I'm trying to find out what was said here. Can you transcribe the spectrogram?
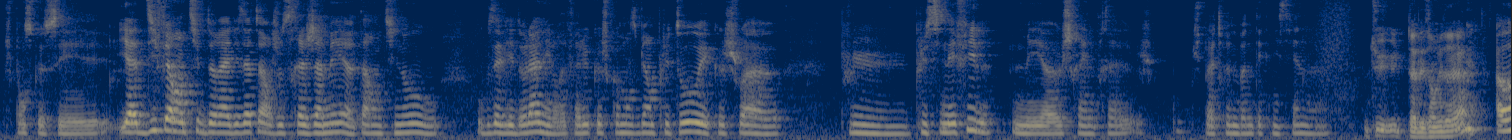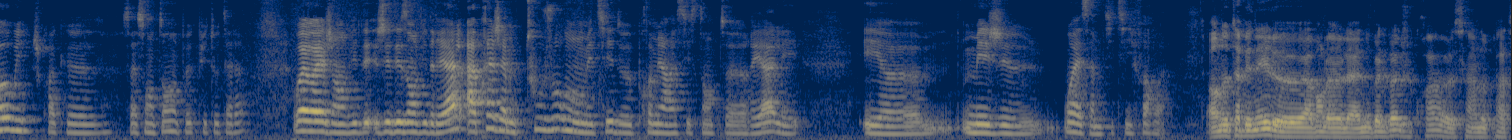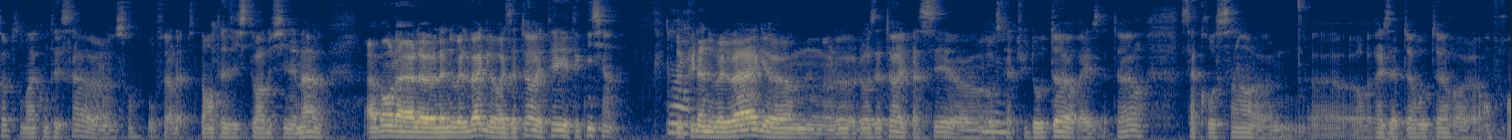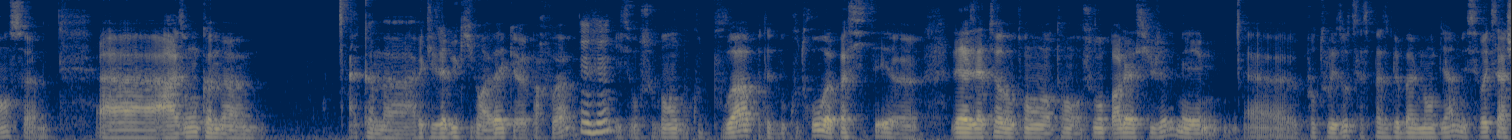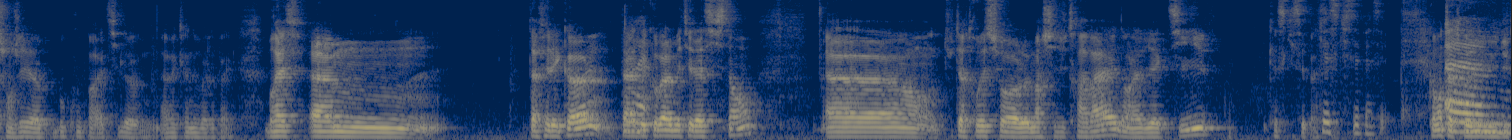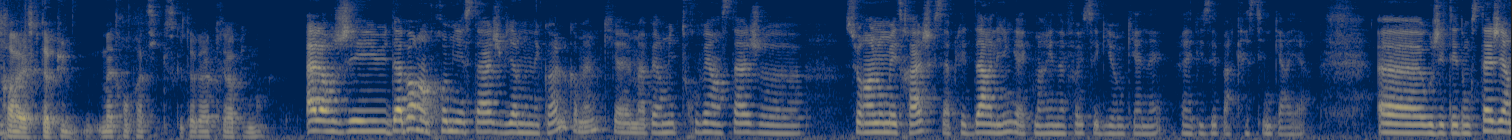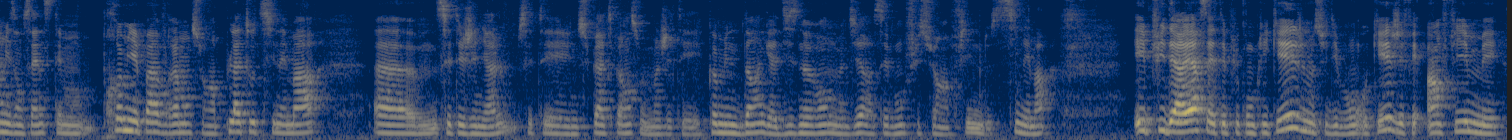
Je pense que c'est. Il y a différents types de réalisateurs. Je ne serais jamais euh, Tarantino ou, Xavier Dolan. Il aurait fallu que je commence bien plus tôt et que je sois plus, plus cinéphile. Mais je, serais une très, je, peux être une bonne technicienne. Tu as des envies de réal Oh oui, je crois que ça s'entend un peu depuis tout à l'heure. Ouais, ouais, j'ai envie j'ai des envies de réal. Après, j'aime toujours mon métier de première assistante euh, réal. Et, et, euh, mais je, ouais, ça me titille fort. Ouais. Alors, Nota Bene, le, avant la, nouvelle vague, je crois, euh, c'est un opérateur qui m'a raconté ça, pour faire la petite parenthèse histoire du cinéma. Avant la, la nouvelle vague, le réalisateur était technicien. Depuis la nouvelle vague, le, réalisateur est passé au mm. statut d'auteur-réalisateur sacro-saint euh, euh, réalisateur-auteur euh, en France, à raison comme comme avec les abus qui vont avec parfois. Mhm. Ils ont souvent beaucoup de pouvoir, peut-être beaucoup trop, à pas citer les réalisateurs dont on entend souvent parler à ce sujet, mais pour tous les autres, ça se passe globalement bien. Mais c'est vrai que ça a changé beaucoup, paraît-il, avec la nouvelle vague. Bref, tu as fait l'école, tu as découvert le métier d'assistant. Euh, tu t'es retrouvé sur le marché du travail, dans la vie active. Qu'est-ce qui s'est passé? Qu'est-ce qui s'est passé? Comment tu as trouvé du, euh, travail? Est-ce que tu as pu mettre en pratique ce que tu avais appris rapidement? Alors, j'ai eu d'abord un premier stage via mon école, quand même, qui m'a permis de trouver un stage euh, sur un long métrage qui s'appelait Darling avec Marina Foïs et Guillaume Canet, réalisé par Christine Carrière. où j'étais donc stagiaire mise en scène. C'était mon premier pas vraiment sur un plateau de cinéma euh, c'était génial, c'était une super expérience. Moi, j'étais comme une dingue à 19 ans de me dire c'est bon, je suis sur un film de cinéma. Et puis derrière, ça a été plus compliqué. Je me suis dit bon, ok, j'ai fait un film, mais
